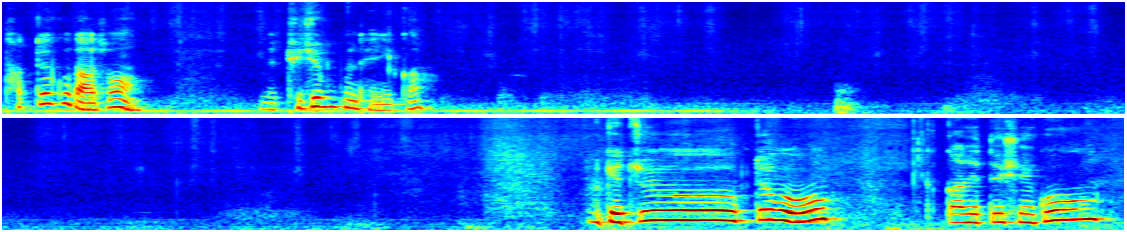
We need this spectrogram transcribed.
다 뜨고 나서 이제 뒤집으면 되니까. 이렇게 쭉 뜨고 끝까지 뜨시고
